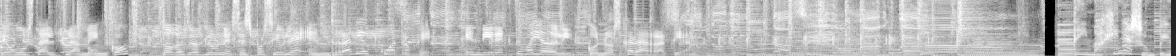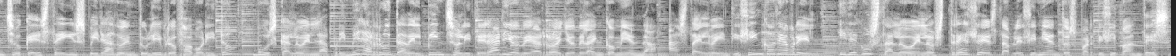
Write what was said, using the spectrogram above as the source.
¿Te gusta el flamenco? Todos los lunes es posible en Radio 4G, en directo Valladolid, con Óscar Arratia. ¿Te imaginas un pincho que esté inspirado en tu libro favorito? Búscalo en la primera ruta del pincho literario de Arroyo de la Encomienda hasta el 25 de abril y degústalo en los 13 establecimientos participantes.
